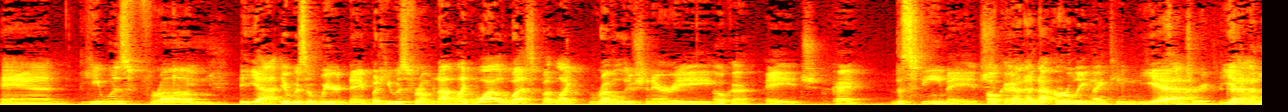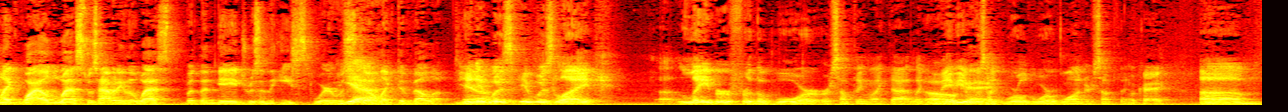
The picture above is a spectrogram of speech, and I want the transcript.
and he was from yeah, it was a weird name, but he was from not like Wild West, but like Revolutionary Okay. age, okay, the Steam age, Okay. Kinda Like the early 19th Yeah. century. it Yeah. could have been like Wild West was happening in the West, but then Gage was in the East where it was Yeah. still like developed. and Yeah. it was it was like. Uh, labor for the war or something like that. Like Oh, maybe it was like World War One or something. Okay. Um,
